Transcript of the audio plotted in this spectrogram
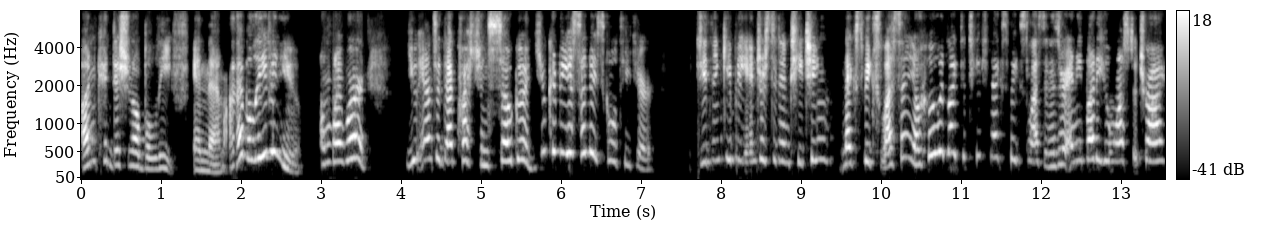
unconditional belief in them. I believe in you. Oh my word. You answered that question so good. You could be a Sunday school teacher do you think you'd be interested in teaching next week's lesson? You know, who would like to teach next week's lesson? Is there anybody who wants to try?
